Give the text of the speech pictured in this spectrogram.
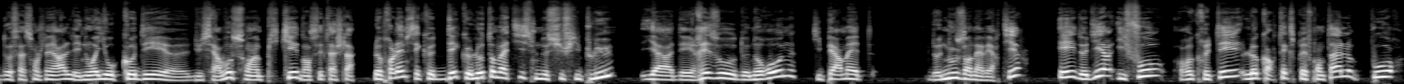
De façon générale, les noyaux codés euh, du cerveau sont impliqués dans ces tâches-là. Le problème, c'est que dès que l'automatisme ne suffit plus, il y a des réseaux de neurones qui permettent de nous en avertir et de dire il faut recruter le cortex préfrontal pour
